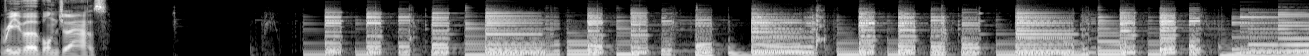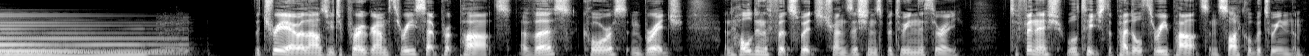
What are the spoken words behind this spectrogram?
reverb on jazz. The trio allows you to program three separate parts, a verse, chorus and bridge, and holding the foot switch transitions between the three. To finish, we'll teach the pedal three parts and cycle between them.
